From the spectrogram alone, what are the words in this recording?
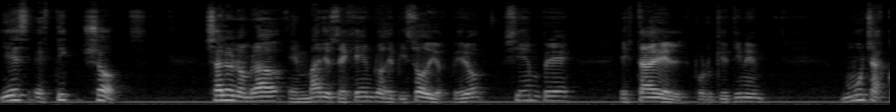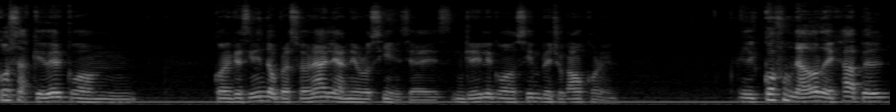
y es Steve Jobs. Ya lo he nombrado en varios ejemplos de episodios, pero siempre está él, porque tiene muchas cosas que ver con con el crecimiento personal y la neurociencia. Es increíble como siempre chocamos con él. El cofundador de Apple,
